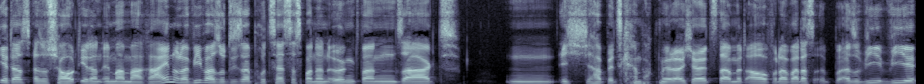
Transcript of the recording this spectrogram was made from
ihr das, also schaut ihr dann immer mal rein? Oder wie war so dieser Prozess, dass man dann irgendwann sagt, ich habe jetzt keinen Bock mehr oder ich höre jetzt damit auf? Oder war das, also wie, wie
